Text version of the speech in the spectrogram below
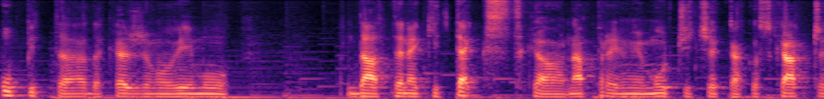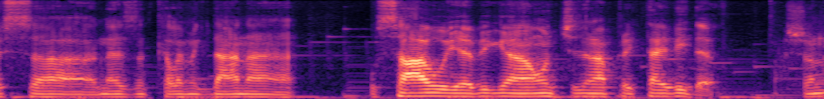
upita, da kažemo, vi mu date neki tekst, kao napravi mi Mučića kako skače sa, ne znam, Kalemegdana u Savu, jebi ga, on će da napravi taj video. Znaš, on,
